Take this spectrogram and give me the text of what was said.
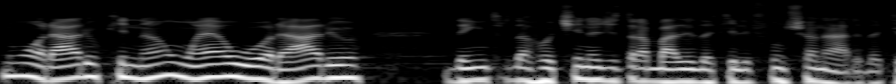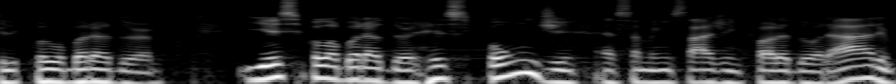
num horário que não é o horário dentro da rotina de trabalho daquele funcionário, daquele colaborador. E esse colaborador responde essa mensagem fora do horário,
